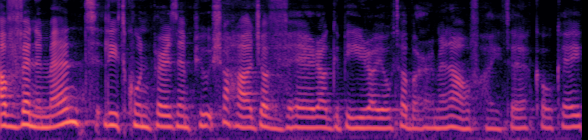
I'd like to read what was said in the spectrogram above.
avveniment li tkun pereżempju xi ħaġa vera kbira jew ta' barra minn hawn f'ħajtek, okay?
